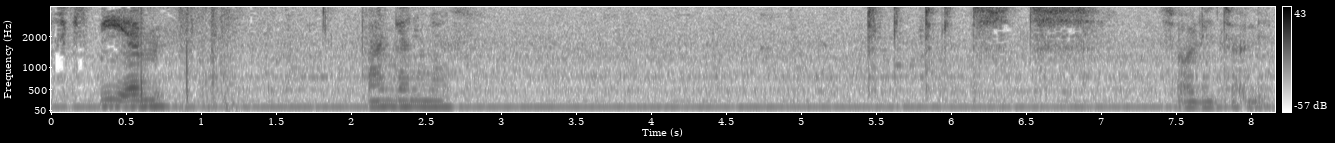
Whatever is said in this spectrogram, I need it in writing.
6pm. Pakinggan nyo. Solid, solid.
